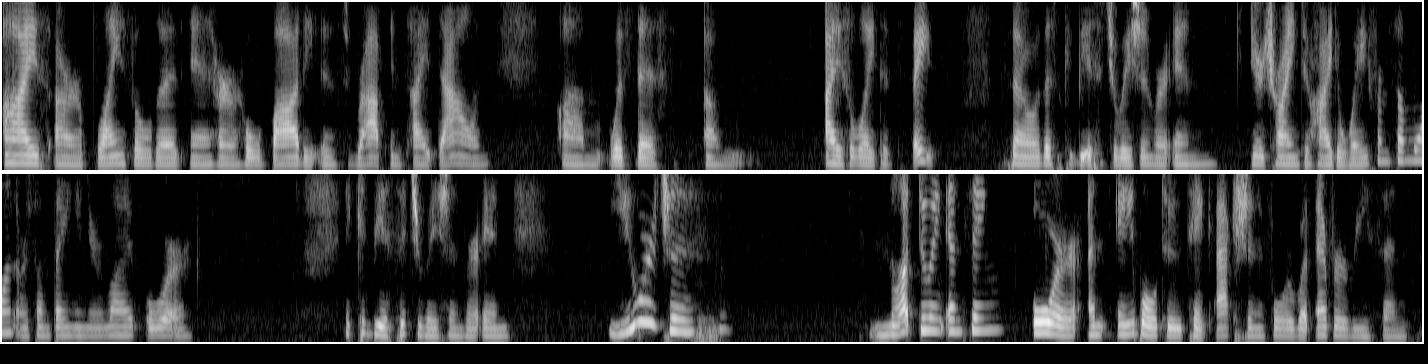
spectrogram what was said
eyes are blindfolded and her whole body is wrapped and tied down um, with this um, isolated space. So this could be a situation wherein you're trying to hide away from someone or something in your life, or it could be a situation wherein you are just not doing anything or unable to take action for whatever reasons.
